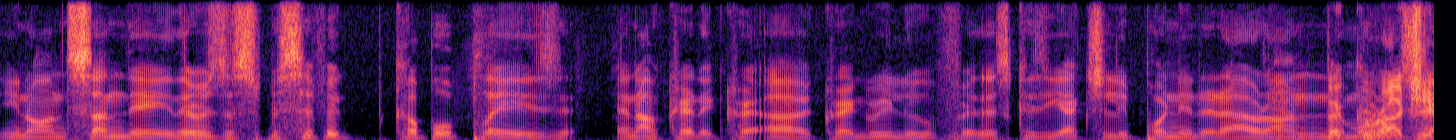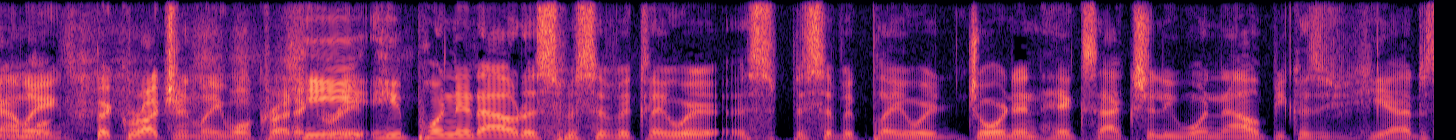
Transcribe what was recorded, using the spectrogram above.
you know, on Sunday there was a specific couple of plays, and I'll credit Cra- uh, Craig Grialou for this because he actually pointed it out on the morning Begrudgingly, we'll credit He Green. he pointed out a specific play where a specific play where Jordan Hicks actually went out because he had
